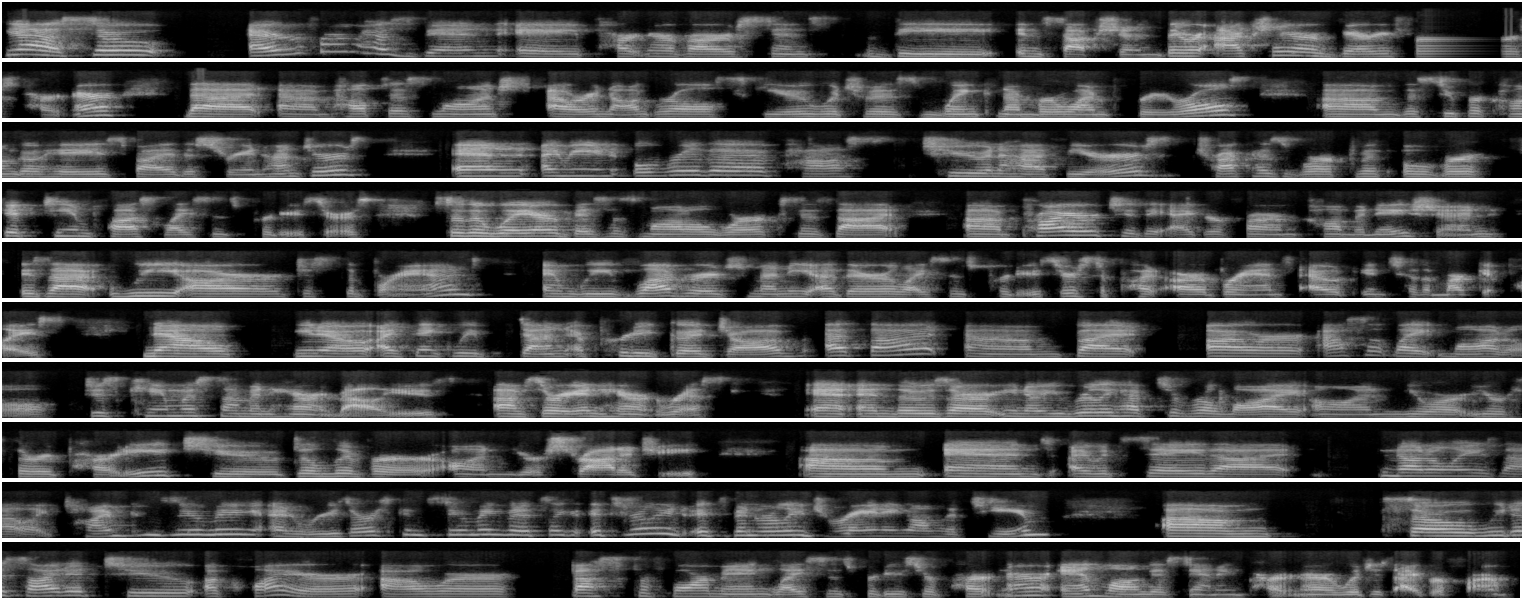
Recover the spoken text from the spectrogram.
Yeah, so Agri-Pharm has been a partner of ours since the inception. They were actually our very first partner that um, helped us launch our inaugural SKU, which was Wink number one pre rolls, um, the Super Congo Haze by the Strain Hunters. And I mean, over the past two and a half years, TREC has worked with over 15 plus licensed producers. So the way our business model works is that um, prior to the Agri-Pharm combination is that we are just the brand and we've leveraged many other licensed producers to put our brands out into the marketplace. Now, you know, I think we've done a pretty good job at that, um, but our asset light model just came with some inherent values, um, sorry, inherent risk. And, and those are, you know, you really have to rely on your, your third party to deliver on your strategy. Um, and I would say that not only is that like time consuming and resource consuming, but it's like it's really it's been really draining on the team. Um, so we decided to acquire our best performing licensed producer partner and longest standing partner, which is Agri-Pharm.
